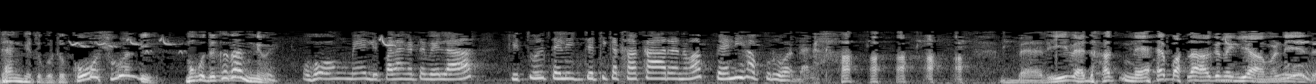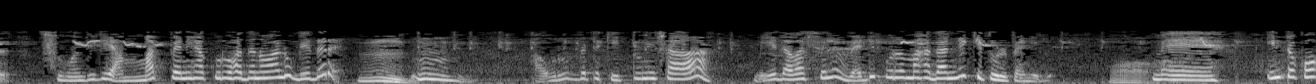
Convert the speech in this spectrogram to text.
දැන් එතකොට කෝසුවන්දි මොකද කරන්නේ ඔය ඔහොම මේ ලිපලඟට වෙලා කිතුල් තෙලිජ්ජ ටික කකාරනවා පැණි හකුරු හදන්න. බැරි වැඩක් නෑ බලාගෙන ගියාම නේද සුවඳිගේ අම්මත් පැණි හකුරු හදනවලු ගෙදර. හ්ම්. අවුරුද්දට කිට්ටු නිසා මේ දවස්වල වැඩිපුරම හදන්නේ කිතුල් පැණිලු. ආ. මේ ඉන්ටකෝ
